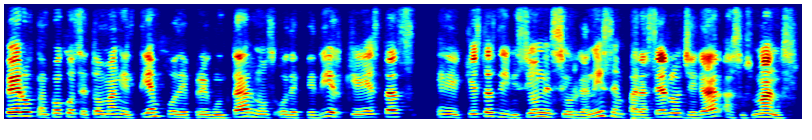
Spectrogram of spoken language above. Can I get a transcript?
pero tampoco se toman el tiempo de preguntarnos o de pedir que estas, eh, que estas divisiones se organicen para hacerlo llegar a sus manos.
